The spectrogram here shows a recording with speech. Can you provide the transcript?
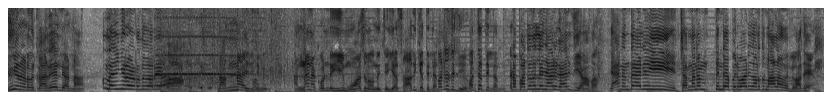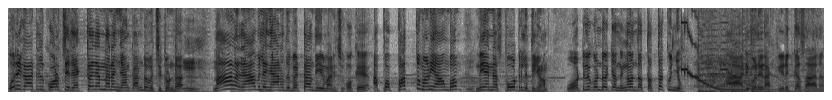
ഇങ്ങനെ നടന്ന് കരയല്ല അണ്ണാ? അണ്ണ ഇങ്ങനെ നടന്ന് കരയാ. നന്നായിരിക്കുന്നു. അണ്ണനെ കൊണ്ട് ഈ മോശം ഒന്നും ചെയ്യാൻ സാധിക്കത്തില്ല. പറ്റത്തില്ലയോ? പറ്റത്തില്ലെന്ന്. എടാ പറ്റത്തില്ല ഞാൻ ഒരു കാര്യം ചെയ്യാം. ഞാൻ എന്തായാലും ഈ ചന്ദനത്തിന്റെ പരിപാടി നടത്തുന്ന ആളാണല്ലോ. അതെ. ഒരു കാട്ടിൽ കുറച്ച് രക്തചന്ദനം ഞാൻ കണ്ടുവച്ചിട്ടുണ്ട്. നാളെ രാവിലെ ഞാനത് വെട്ടാൻ തീരുമാനിച്ചു. ഓക്കെ. അപ്പൊ പത്ത് മണിയാകുമ്പം നീ എന്നെ സ്പോട്ടിൽ എത്തിക്കണം ഹോട്ടലിൽ കൊണ്ടുവയ്ക്കാൻ നിങ്ങളെന്താ തത്തക്കുഞ്ഞു? അടിപൊളിടാ കിടുക്ക സാധനം.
